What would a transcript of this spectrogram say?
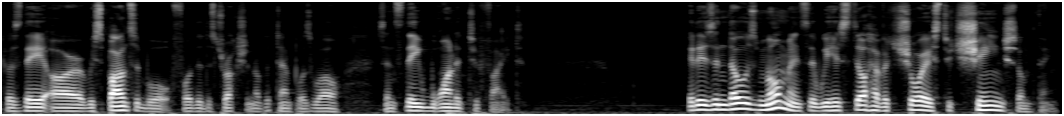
because they are responsible for the destruction of the temple as well, since they wanted to fight. It is in those moments that we still have a choice to change something.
